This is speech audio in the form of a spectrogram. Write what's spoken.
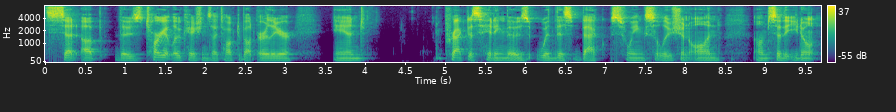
set up those target locations I talked about earlier and practice hitting those with this backswing solution on um, so that you don't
